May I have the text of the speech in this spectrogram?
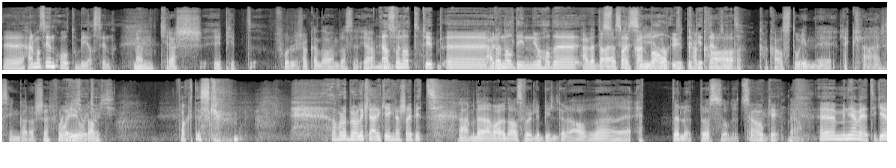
Herman sin og Tobias sin. Men krasj i pit forårsaka da en brasilianer ja, Ja, sånn at typ eh, Ronaldinho hadde sparka sparka en ball ut i pit eller noe sånt? Kaka sto inne i Leclerc sin garasje? For Oi, det oi, gjorde han faktisk. Da var det bra Leclerc ikke krasja i pit. Ja, men det var jo da selvfølgelig bilder av eh, etter løpet så det ut som. Ja, ok. Ja. Eh, men jeg vet ikke.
